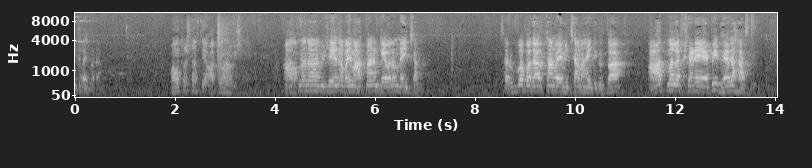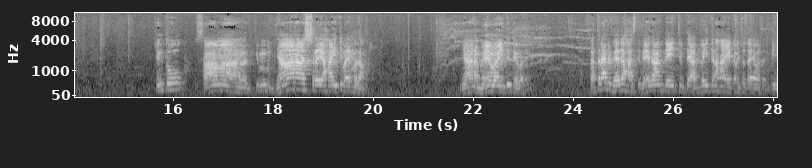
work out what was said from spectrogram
इति वयं वदामः। मम प्रश्नः अस्ति आत्मनः विषये। आत्मनः विषयेन वयम् आत्मानं केवलं न इच्छामः। सर्वपदार्थान् वयम् इच्छामः इति कृत्वा आत्मलक्षणे अपि भेदः अस्ति। किन्तु साम किं ज्ञानाश्रयः इति वयं वदामः। ज्ञानमेव इति ते वदन्ति। तत्रापि भेदः अस्ति। वेदान्ते इत्युक्ते अद्वैतिनः एकविधतया वदन्ति।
